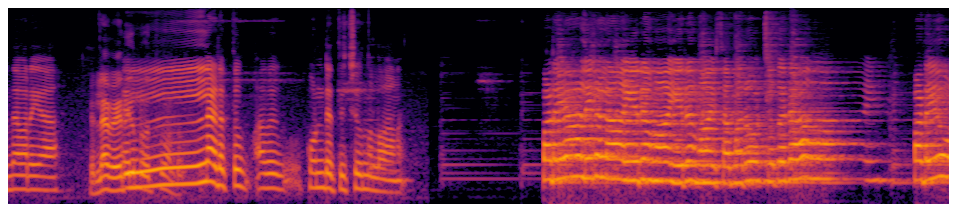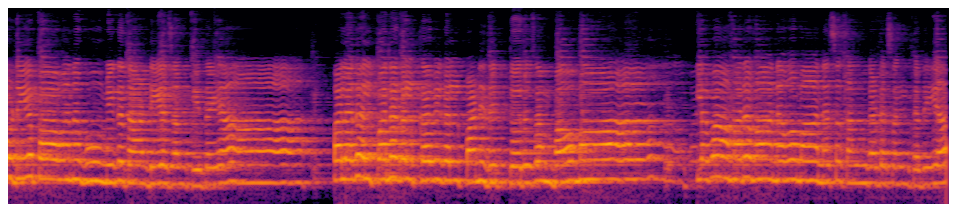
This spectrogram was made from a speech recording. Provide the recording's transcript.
എന്താ പറയാ എല്ലായിടത്തും അത് കൊണ്ടെത്തിച്ചു എന്നുള്ളതാണ്. ആയിരമായി സമരോത്സുകരായി പടയോടിയ പാവന ഭൂമിക താണ്ടിയ സംഹിതയാ. പല കൽപ്പനകൾ കവികൾ പണിതിട്ടൊരു സംഭവമാ. പ്ലവാമരമാനവ മാനസ സങ്കട സംഗതിയാ.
